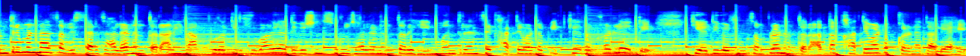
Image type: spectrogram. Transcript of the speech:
मंत्रिमंडळाचा विस्तार झाल्यानंतर आणि नागपुरातील हिवाळी अधिवेशन सुरू झाल्यानंतरही मंत्र्यांचे खातेवाटप इतके रखडले होते की अधिवेशन संपल्यानंतर आता खातेवाटप करण्यात आले आहे.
